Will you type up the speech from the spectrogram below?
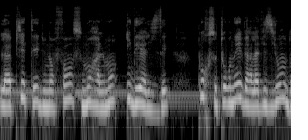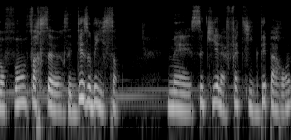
la piété d'une enfance moralement idéalisée pour se tourner vers la vision d'enfants farceurs et désobéissants mais ce qui est la fatigue des parents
